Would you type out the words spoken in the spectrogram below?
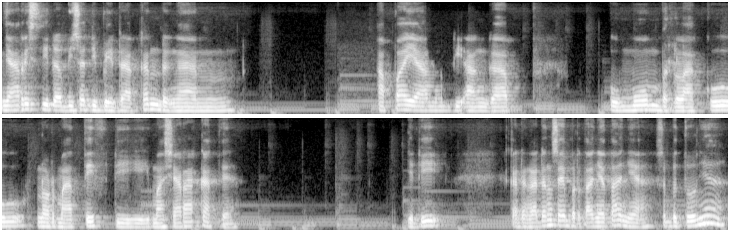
nyaris tidak bisa dibedakan dengan apa yang dianggap umum berlaku normatif di masyarakat ya. Jadi kadang-kadang saya bertanya-tanya sebetulnya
